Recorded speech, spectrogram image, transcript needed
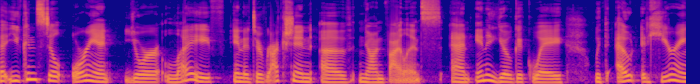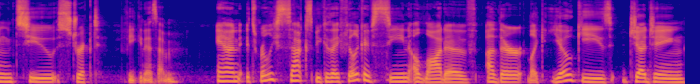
that you can still orient your life in a direction of nonviolence and in a yogic way without adhering to strict veganism. And it really sucks because I feel like I've seen a lot of other like yogis judging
